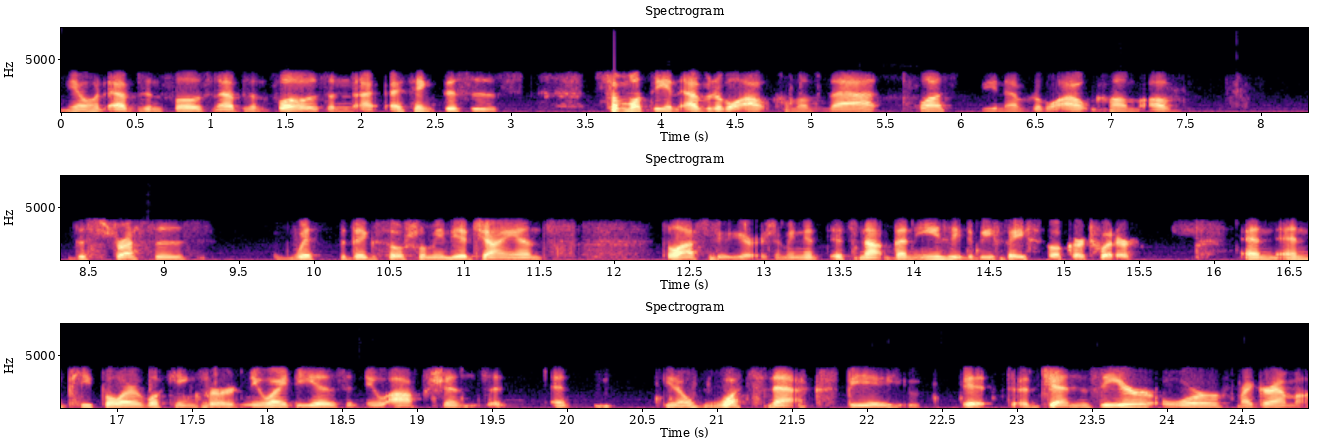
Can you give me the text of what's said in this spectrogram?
you know, it ebbs and flows and ebbs and flows and I, I think this is somewhat the inevitable outcome of that plus the inevitable outcome of the stresses with the big social media giants the last few years. I mean, it, it's not been easy to be Facebook or Twitter, and and people are looking for new ideas and new options and and you know what's next, be it a Gen Zer or my grandma.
